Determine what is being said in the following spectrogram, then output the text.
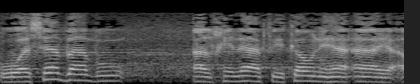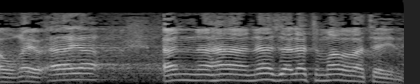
وسبب الخلاف في كونها آية أو غير آية أنها نزلت مرتين.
